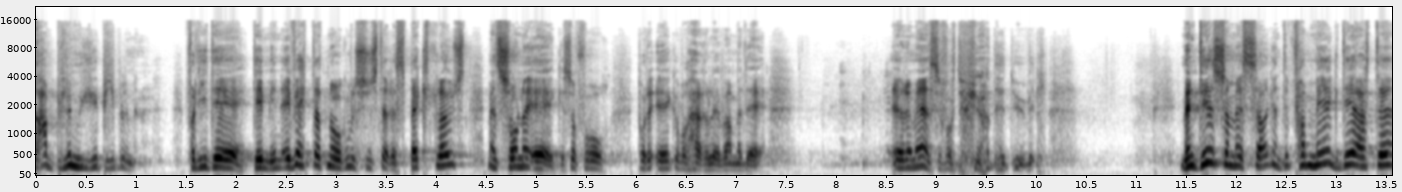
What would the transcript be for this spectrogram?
rabler mye i Bibelen. min. Fordi det, det, er min. Jeg vet at noen vil synes det er respektløst, men sånn er jeg. Så får både jeg og vår Herre leve med det. Er du med, så får du gjøre det du vil. Men det som er saken for meg, det er at det,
